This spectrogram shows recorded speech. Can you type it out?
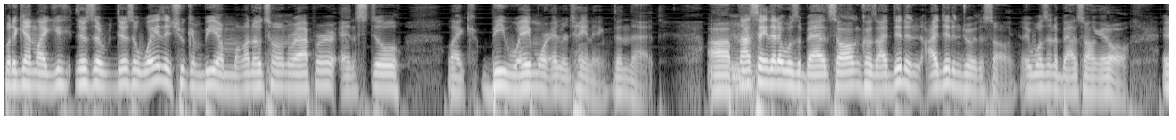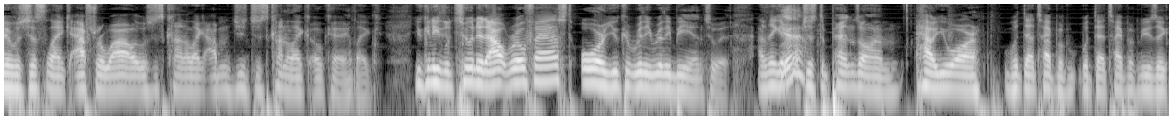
but again, like you, there's a there's a way that you can be a monotone rapper and still like be way more entertaining than that. Um, Not Mm. saying that it was a bad song because I didn't. I did enjoy the song. It wasn't a bad song at all. It was just like after a while, it was just kind of like I'm just, just kind of like okay, like you can either tune it out real fast or you could really really be into it. I think Yeah. it just depends on how you are with that type of with that type of music,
